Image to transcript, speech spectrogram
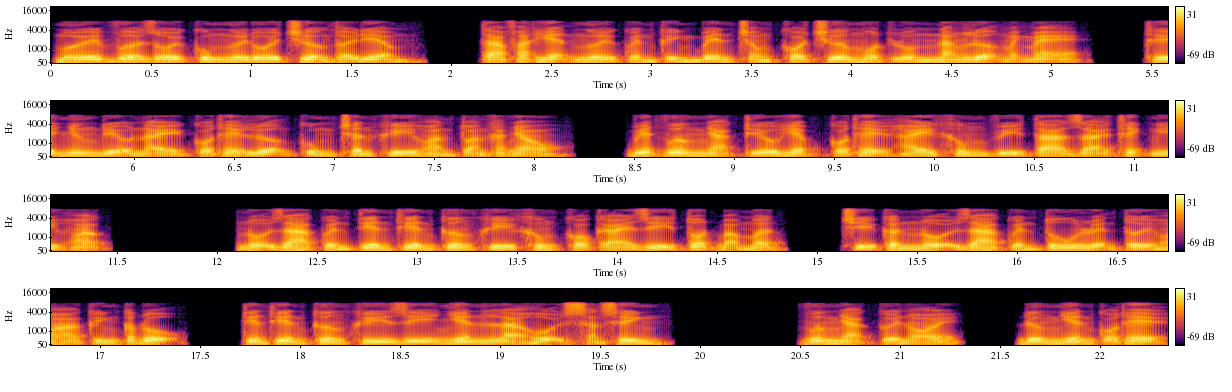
Mới vừa rồi cùng ngươi đối trưởng thời điểm, ta phát hiện ngươi quyền kình bên trong có chứa một luồng năng lượng mạnh mẽ, thế nhưng điều này có thể lượng cùng chân khí hoàn toàn khác nhau, biết Vương Nhạc thiếu hiệp có thể hay không vì ta giải thích nghi hoặc. Nội gia quyền tiên thiên cương khí không có cái gì tốt bảo mật, chỉ cần nội gia quyền tu luyện tới hóa kính cấp độ, tiên thiên cương khí dĩ nhiên là hội sản sinh. Vương Nhạc cười nói, đương nhiên có thể.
